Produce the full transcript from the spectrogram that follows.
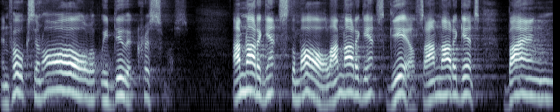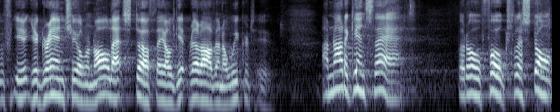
And, folks, in all that we do at Christmas, I'm not against the mall. I'm not against gifts. I'm not against buying your grandchildren all that stuff they'll get rid of in a week or two. I'm not against that. But, oh, folks, let's don't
